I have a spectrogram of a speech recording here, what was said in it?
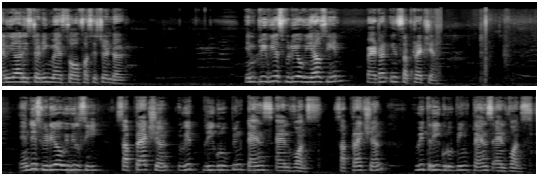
And we are studying maths of first standard. In previous video, we have seen pattern in subtraction. In this video, we will see subtraction with regrouping tens and ones. Subtraction with regrouping tens and ones.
